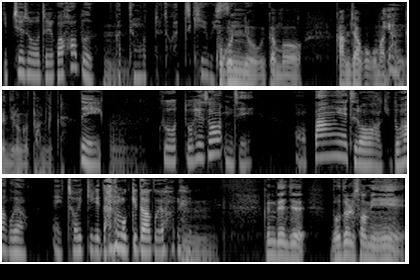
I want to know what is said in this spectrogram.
잎채소들과 허브 음. 같은 것들도 같이 키우고 있어요. 구근류, 그러니까 뭐 감자, 고구마, 당근 이런 것도 합니까? 네. 음. 그것도 해서 이제 어, 빵에 들어가기도 하고요. 네, 저희끼리 나눠 먹기도 하고요. 네. 음. 근데 이제 노들섬이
